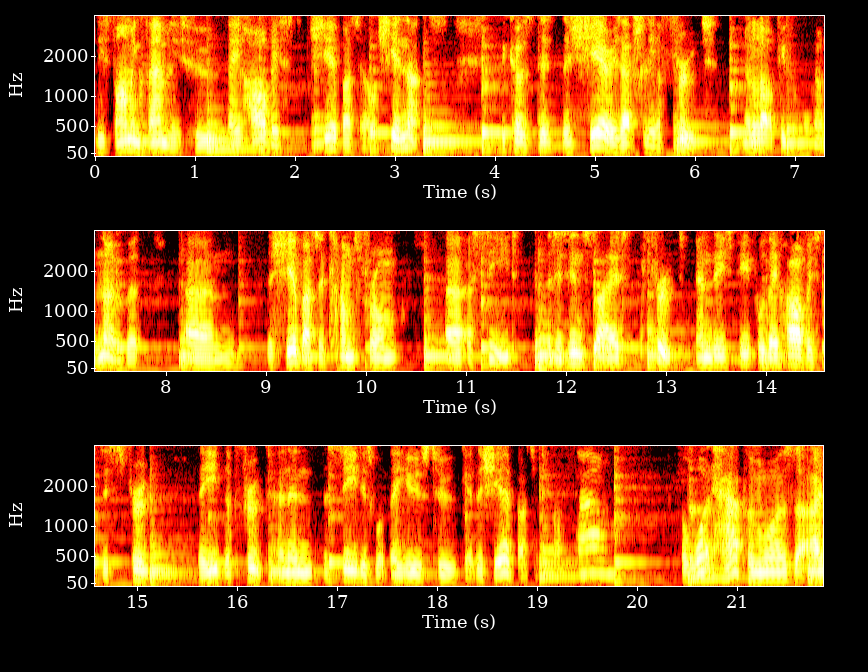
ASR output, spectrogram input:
these farming families who they harvest shea butter or shea nuts, because the, the shea is actually a fruit. A lot of people don't know, but um, the shea butter comes from uh, a seed that is inside a fruit, and these people they harvest this fruit, they eat the fruit, and then the seed is what they use to get the shea butter from. Wow. But what happened was that I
